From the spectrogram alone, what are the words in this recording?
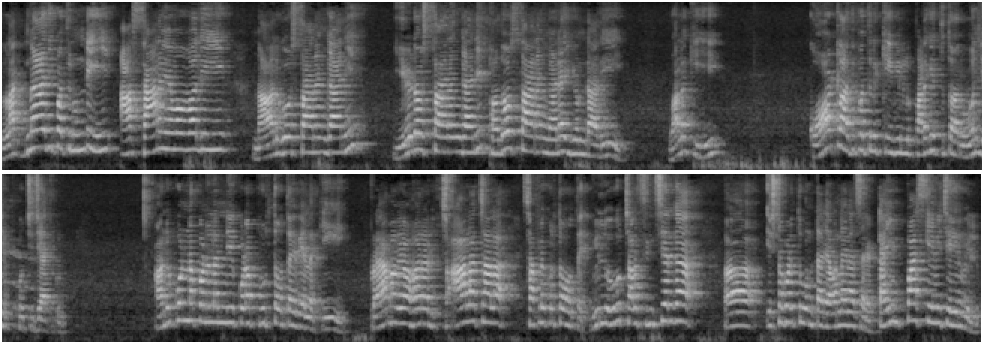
లగ్నాధిపతి నుండి ఆ స్థానం ఏమవ్వాలి? నాలుగో స్థానం కానీ ఏడో స్థానం కానీ పదో స్థానం కానీ అయి ఉండాలి. వాళ్ళకి కోట్ల అధిపతులకి వీళ్ళు పడగెత్తుతారు అని చెప్పుకొచ్చి జాతకులు. అనుకున్న పనులన్నీ కూడా పూర్తవుతాయి వీళ్ళకి. ప్రేమ వ్యవహారాలు చాలా చాలా సఫలీకృతం అవుతాయి వీళ్ళు చాలా సిన్సియర్గా ఇష్టపడుతూ ఉంటారు ఎవరినైనా సరే. టైం పాస్కి ఏమీ చేయరు వీళ్ళు.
